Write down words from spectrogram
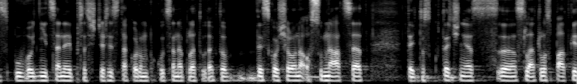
z původní ceny přes 400 korun, pokud se nepletu, tak to vyskočilo na 1800. Teď to skutečně slétlo zpátky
